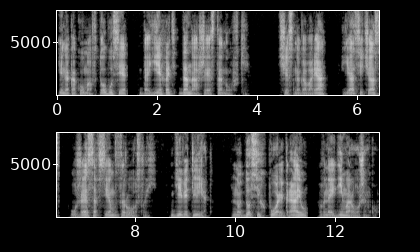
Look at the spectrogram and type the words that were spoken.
и на каком автобусе доехать до нашей остановки. Честно говоря, я сейчас уже совсем взрослый, 9 лет, но до сих пор играю в «Найди мороженку»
